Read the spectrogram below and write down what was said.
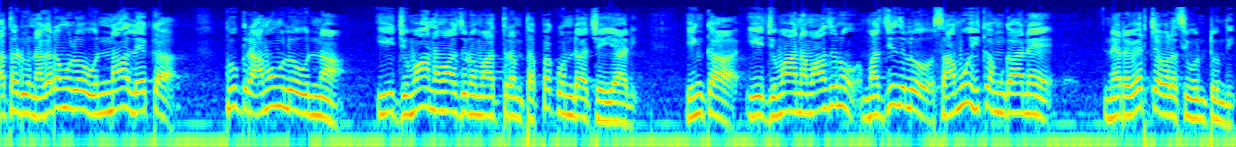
అతడు నగరములో ఉన్నా లేక కుగ్రామములో ఉన్నా ఈ జుమా నమాజును మాత్రం తప్పకుండా చేయాలి. ఇంకా ఈ జుమా నమాజును మస్జిదులో సామూహికంగానే నెరవేర్చవలసి ఉంటుంది.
